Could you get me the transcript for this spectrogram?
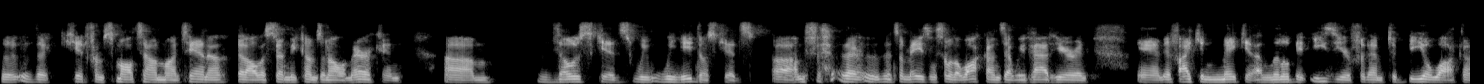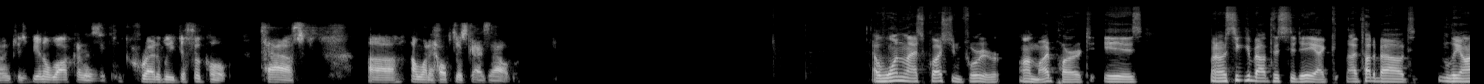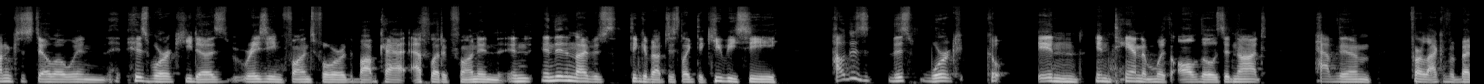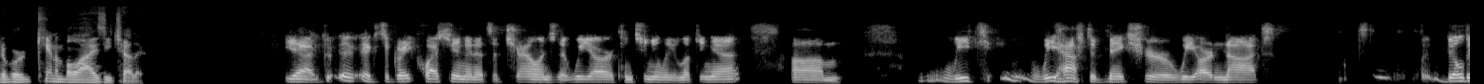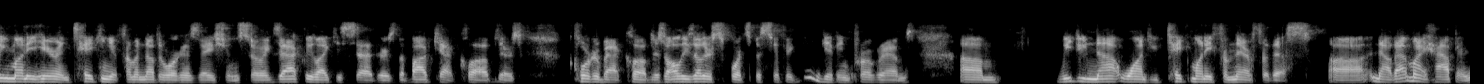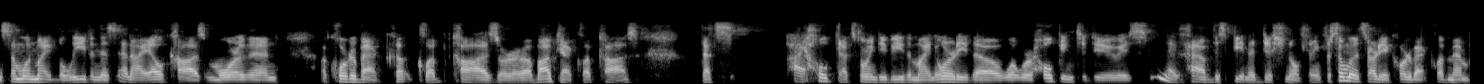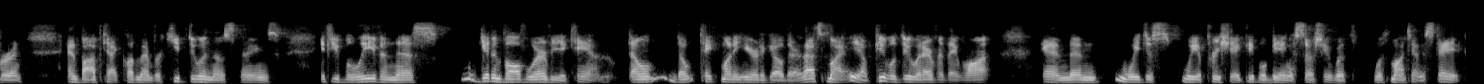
the, the kid from small town Montana that all of a sudden becomes an All American. Um, those kids, we, we need those kids. Um, that's amazing. Some of the walk ons that we've had here. And, and if I can make it a little bit easier for them to be a walk on, because being a walk on is an incredibly difficult task, uh, I want to help those guys out. Uh, one last question for you on my part is when I was thinking about this today, I, I thought about Leon Costello and his work he does raising funds for the Bobcat Athletic Fund, and and and then I was thinking about just like the QBC. How does this work co- in in tandem with all those, and not have them, for lack of a better word, cannibalize each other? Yeah, it's a great question, and it's a challenge that we are continually looking at. Um, we we have to make sure we are not building money here and taking it from another organization. So exactly like you said, there's the Bobcat Club, there's Quarterback Club, there's all these other sports specific giving programs. Um, we do not want to take money from there for this. Uh, now that might happen. Someone might believe in this NIL cause more than a quarterback club cause or a Bobcat club cause. That's I hope that's going to be the minority, though. What we're hoping to do is, is, have this be an additional thing for someone that's already a quarterback club member and, and Bobcat club member. Keep doing those things. If you believe in this, get involved wherever you can. Don't don't take money here to go there. That's my you know people do whatever they want, and then we just we appreciate people being associated with with Montana State.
